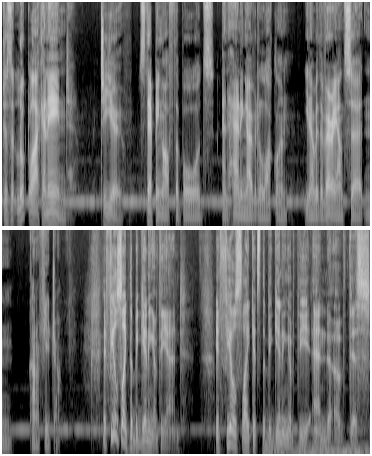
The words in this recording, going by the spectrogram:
Does it look like an end to you, stepping off the boards and handing over to Lachlan, you know, with a very uncertain kind of future? It feels like the beginning of the end. It feels like it's the beginning of the end of this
